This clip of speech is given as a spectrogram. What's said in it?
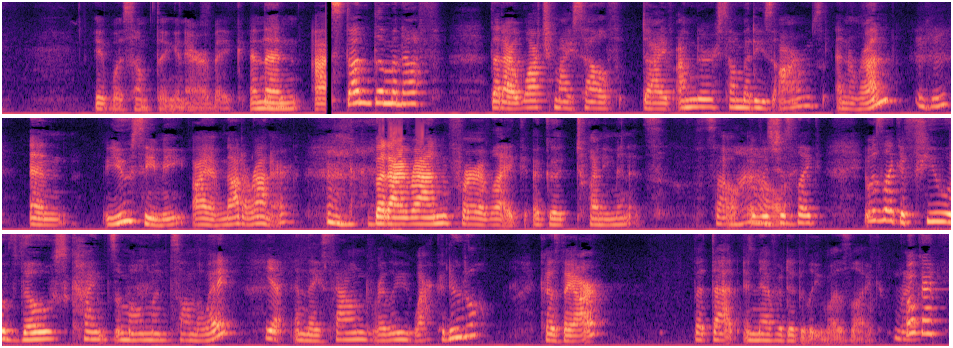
it was something in Arabic. And then mm-hmm. I stunned them enough that I watched myself dive under somebody's arms and run. Mm-hmm. And you see me, I am not a runner, but I ran for like a good 20 minutes. So it was just like, it was like a few of those kinds of moments on the way. Yeah. And they sound really wackadoodle, because they are. But that inevitably was like, Right. okay.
